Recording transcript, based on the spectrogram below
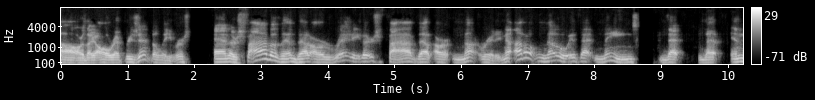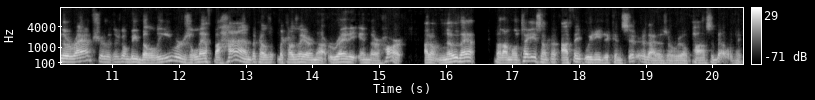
uh, or they all represent believers. And there's five of them that are ready. There's five that are not ready. Now, I don't know if that means that that in the rapture that there's going to be believers left behind because because they are not ready in their heart. I don't know that, but I'm going to tell you something. I think we need to consider that as a real possibility.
